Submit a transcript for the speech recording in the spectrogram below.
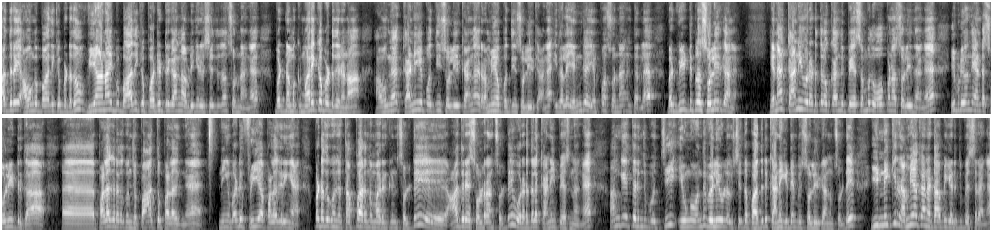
ஆதிரை அவங்க பாதிக்கப்பட்டதும் வியானா இப்போ பாதிக்கப்பட்டுட்டு இருக்காங்க அப்படிங்கிற விஷயத்தை தான் சொன்னாங்க. பட் நமக்கு மறைக்கப்பட்டது என்னன்னா அவங்க கனியை பற்றியும் சொல்லியிருக்காங்க ரம்யா பற்றியும் சொல்லியிருக்காங்க. இதெல்லாம் எங்கே எப்போ சொன்னாங்கன்னு தெரில பட் வீட்டுக்குள்ளே சொல்லியிருக்காங்க. ஏன்னா கனி ஒரு இடத்துல உட்காந்து பேசும்போது ஓப்பனாக சொல்லியிருந்தாங்க. இப்படி வந்து என்கிட்ட சொல்லிட்டு இருக்கா பழகிறத பழகுறத கொஞ்சம் பார்த்து பழகுங்க. நீங்கள் பாட்டு ஃப்ரீயாக பழகுறீங்க. பட் அது கொஞ்சம் தப்பாக இருந்த மாதிரி இருக்குன்னு சொல்லிட்டு ஆதிரே சொல்கிறான்னு சொல்லிட்டு ஒரு இடத்துல கனி பேசுனாங்க. அங்கேயே தெரிஞ்சு போச்சு இவங்க வந்து வெளியே உள்ள பார்த்துட்டு கனிக்கிட்டே போய் சொல்லியிருக்காங்கன்னு சொல்லிட்டு இன்னைக்கு ரம்யாக்கான டாபிக் எடுத்து பேசுகிறாங்க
